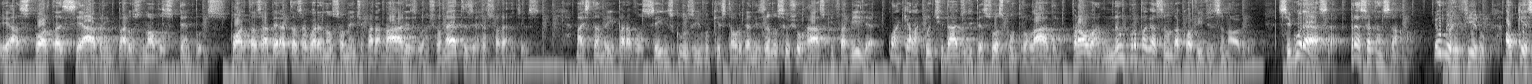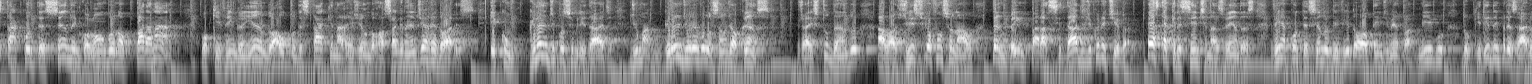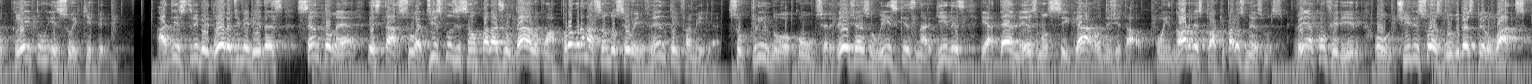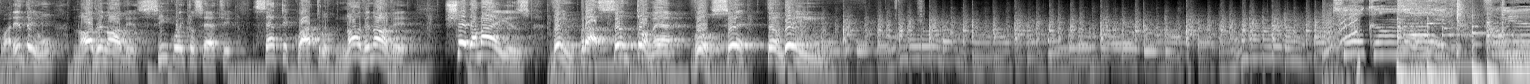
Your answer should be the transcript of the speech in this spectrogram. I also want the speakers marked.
Speaker 1: E as portas se abrem para os novos tempos. Portas abertas agora não somente para bares, lanchonetes e restaurantes, mas também para você exclusivo que está organizando seu churrasco em família, com aquela quantidade de pessoas controlada em prol a não propagação da Covid-19. Segura essa, preste atenção. Eu me refiro ao que está acontecendo em Colombo, no Paraná, o que vem ganhando alto destaque na região do Roça Grande e arredores, e com grande possibilidade de uma grande revolução de alcance já estudando a logística funcional também para a cidade de Curitiba. Esta crescente nas vendas vem acontecendo devido ao atendimento amigo do querido empresário Cleiton e sua equipe. A distribuidora de bebidas Santomé está à sua disposição para ajudá-lo com a programação do seu evento em família, suprindo-o com cervejas, uísques, narguiles e até mesmo cigarro digital, com enorme estoque para os mesmos. Venha conferir ou tire suas dúvidas pelo WhatsApp 41 99 587 7499. Chega mais! Vem para Santomé, você também!
Speaker 2: Took a life for you.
